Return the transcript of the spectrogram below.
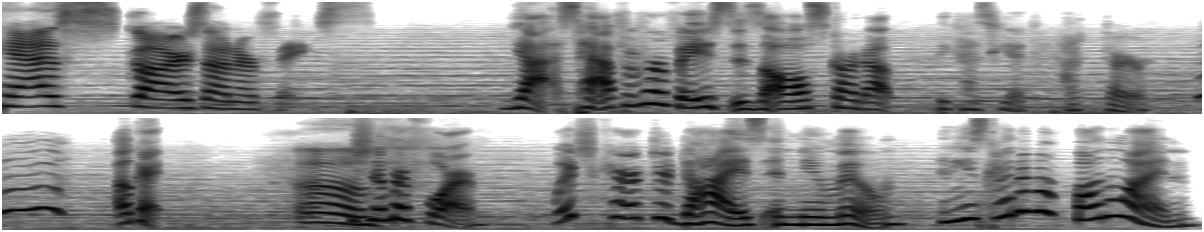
Has scars on her face. Yes, half of her face is all scarred up because he attacked her. Ah, okay, Oh, question number four. Which character dies in New Moon? And he's kind of a fun one.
